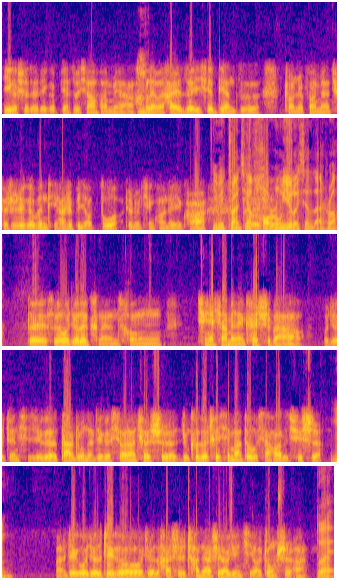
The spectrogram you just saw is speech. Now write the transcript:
一个是在这个变速箱方面啊，嗯后来还有在一些电子装置方面，确实这个问题还是比较多。这种情况这一块儿，因为赚钱好容易了，现在是吧？对，所以我觉得可能从去年下半年开始吧啊，我觉得整体这个大众的这个销量确实就各个车型嘛都有下滑的趋势。嗯。啊，这个我觉得，这个我觉得还是厂家是要引起要重视啊。对，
